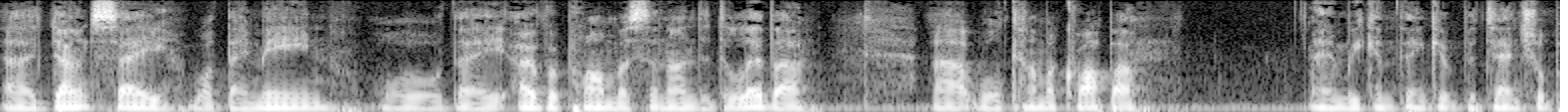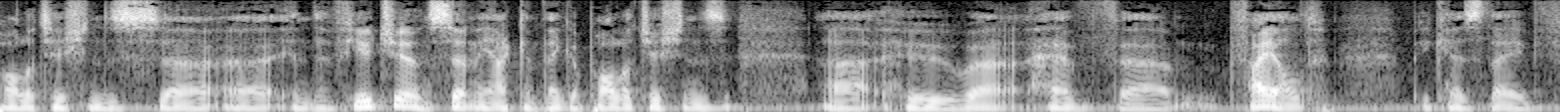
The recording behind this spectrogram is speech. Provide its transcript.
uh, don't say what they mean or they overpromise and underdeliver uh, will come a cropper. And we can think of potential politicians uh, uh, in the future, and certainly I can think of politicians uh, who uh, have failed because they've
